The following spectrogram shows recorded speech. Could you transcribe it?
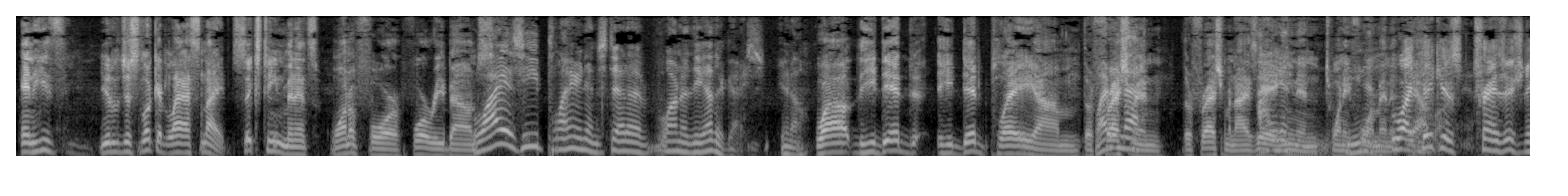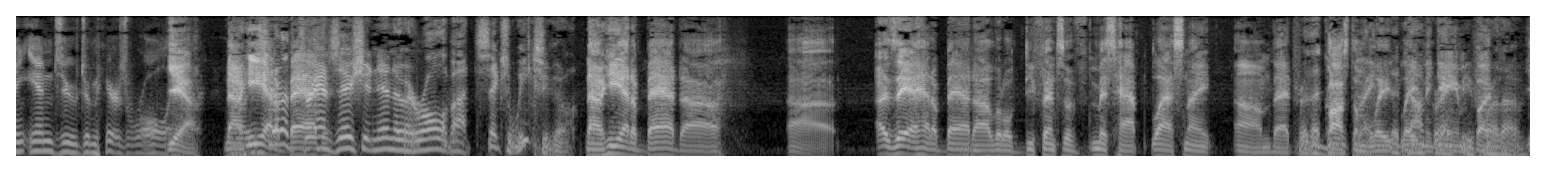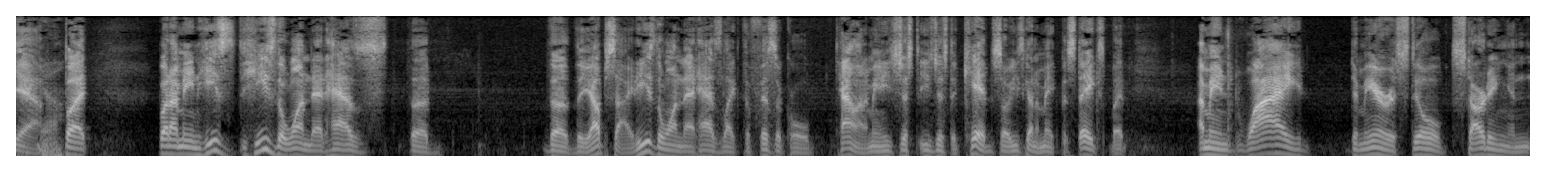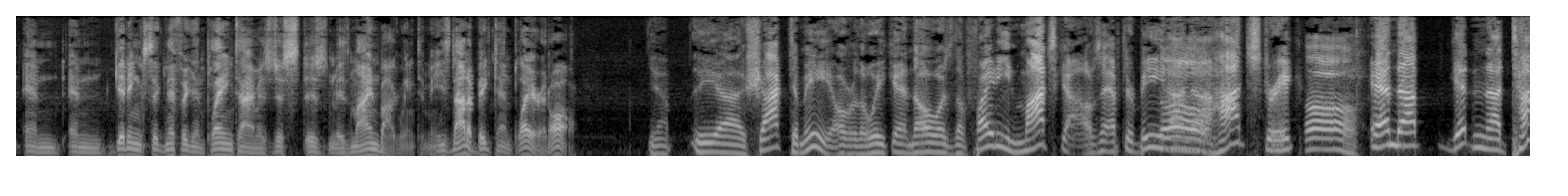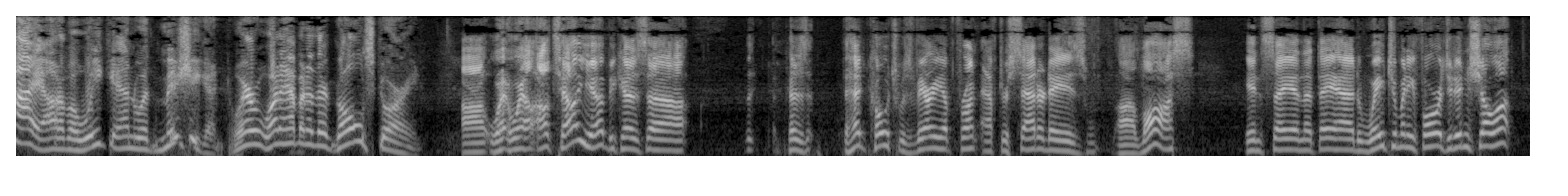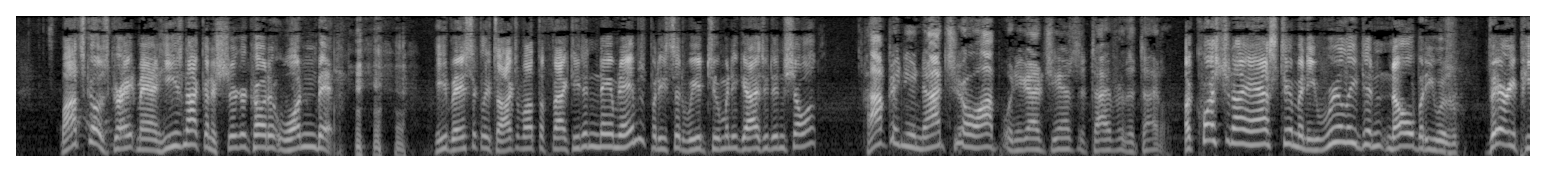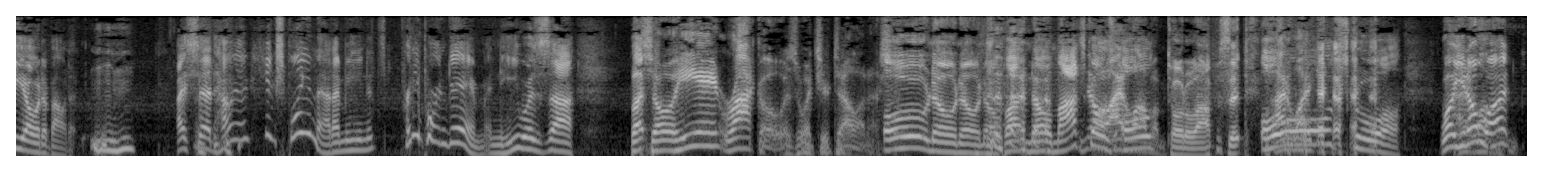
and he's you just look at last night: sixteen minutes, one of four, four rebounds. Why is he playing instead of one of the other guys? You know. Well, he did he did play um, the Why didn't freshman the freshman Isaiah I didn't- in twenty he minutes. Who I yeah. think is transitioning into Demir's role. yeah. Now Well, he had should a have bad transitioned into a role about six weeks ago. Now he had a bad. Uh, uh, Isaiah had a bad uh, little defensive mishap last night um, that For the cost dunk him late the late in the game. But the- yeah, yeah. but but I mean he's he's the one that has the the the upside. He's the one that has like the physical talent. I mean he's just he's just a kid, so he's going to make mistakes. But I mean why Demir is still starting and, and, and getting significant playing time is just is, is mind boggling to me. He's not a Big Ten player at all. Yeah. The uh, shock to me over the weekend, though, was the Fighting Motzkos, after being on Oh. a hot streak, Oh, end up getting a tie out of a weekend with Michigan. Where What happened to their goal scoring? uh, well, well, I'll tell you because uh, because the head coach was very upfront after Saturday's uh, loss in saying that they had way too many forwards who didn't show up. Motzko's great, man. He's not going to sugarcoat it one bit. he basically talked about the fact he didn't name names, but he said we had too many guys who didn't show up. How can you not show up when you got a chance to tie for the title? A question I asked him, and he really didn't know, but he was very PO'd about it. Mm-hmm. I said, "How can you explain that? I mean, it's a pretty important game." And he was, uh, but So he ain't Rocco, is what you're telling us. oh no, no, no, but no, Motzko's No, I love old, him. Total opposite. old school. Well, you I know what? him.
